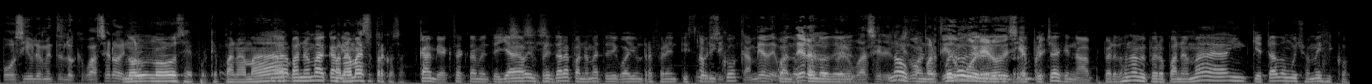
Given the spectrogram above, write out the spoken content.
Posiblemente es lo que voy a hacer hoy. No, ¿no? no lo sé, porque Panamá, No, Panamá cambia. es otra cosa. Cambia, exactamente. Ya Sí, sí, sí, enfrentar a Panamá, te digo, hay un referente No, pues sí, histórico. cambia de Cuando bandera, güey, pero del- va a ser el no, mismo partido del de siempre. No, perdóname, pero Panamá ha inquietado mucho a México.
